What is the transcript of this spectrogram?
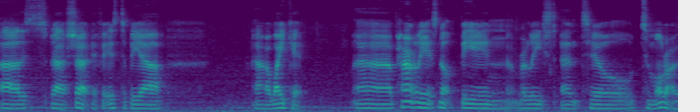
Uh, this uh, shirt, if it is to be our, our away kit. Uh, apparently, it's not being released until tomorrow.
